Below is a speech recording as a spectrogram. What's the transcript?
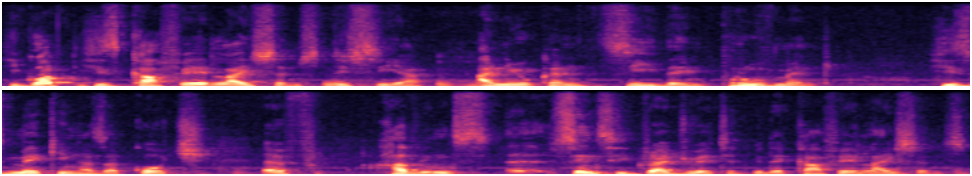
he got his cafe license this year, and you can see the improvement he's making as a coach, uh, f- having s- uh, since he graduated with the cafe license,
